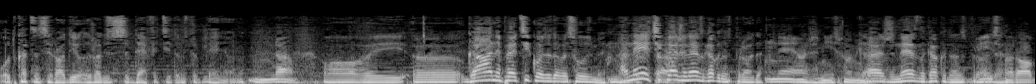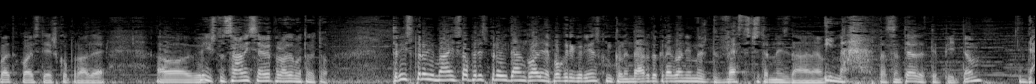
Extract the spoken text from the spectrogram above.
od kad sam se rodio, rodio sam se deficitom strpljenja ono. Da. Ovaj uh, gane peci koza da vas uzme. A neće kaže ne zna kako da nas proda. Ne, može, nismo mi. Kaže ne zna kako da nas proda. Mi smo robat koji se teško prodaje. Ovi, Mi što sami sebe prodamo, to je to. 31. maj, 151. dan godine po Gregorijanskom kalendaru, do kraja godine imaš 214 dana. Ima. Pa sam teo da te pitam, Da.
